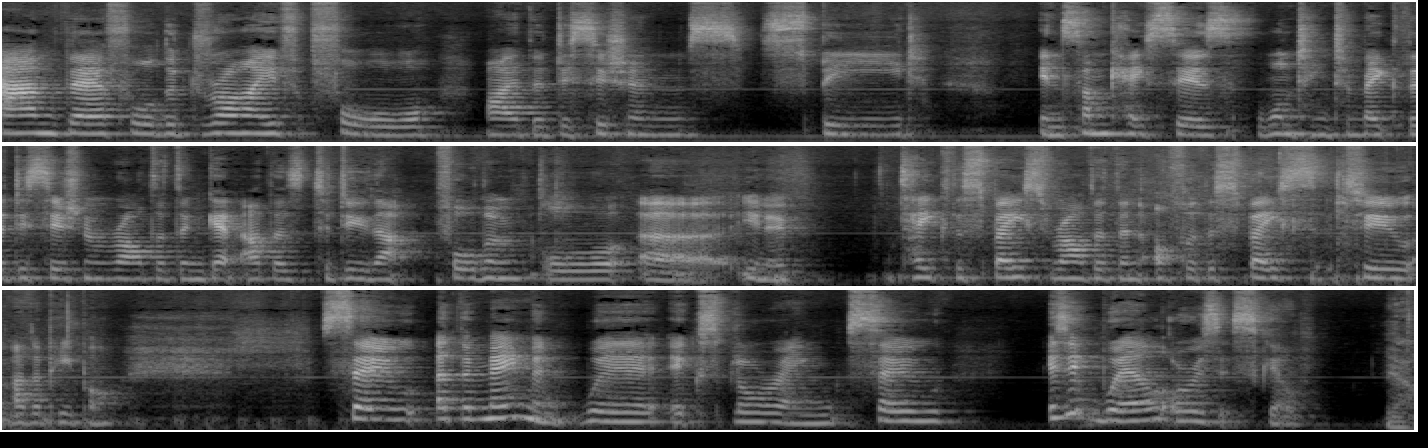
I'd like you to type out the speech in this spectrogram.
and therefore the drive for either decisions, speed, in some cases wanting to make the decision rather than get others to do that for them or uh, you know take the space rather than offer the space to other people So at the moment, we're exploring so is it will or is it skill? Yeah.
